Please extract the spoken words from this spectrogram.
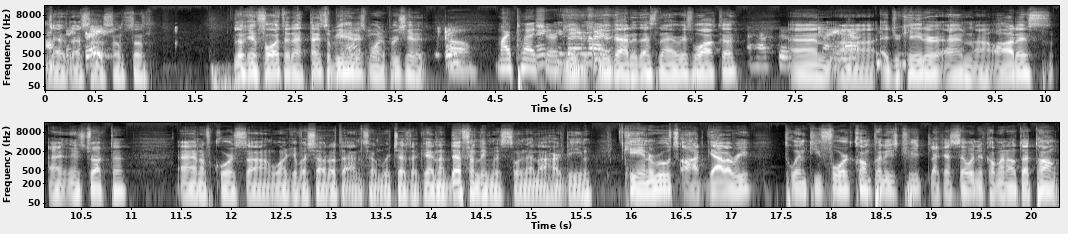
that's awesome. So looking forward to that. Thanks for being here this morning. Appreciate it. Oh, my pleasure. You, you got it. That's Nyaris Walker, have to and uh, educator and uh, artist and instructor. And of course, uh, I want to give a shout out to Anselm Richards again, and definitely Miss Sonia Nahardin. Cane Roots Art Gallery, 24 Company Street. Like I said, when you're coming out of town,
